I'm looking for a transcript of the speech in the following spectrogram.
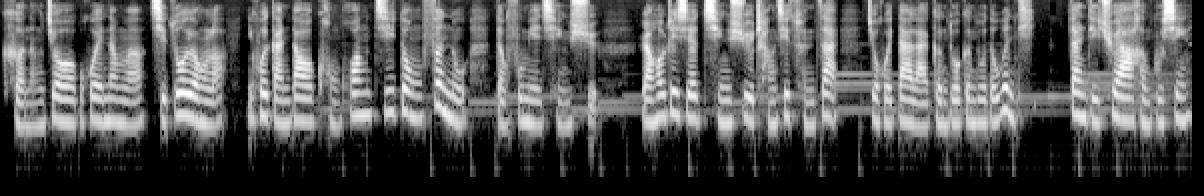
可能就不会那么起作用了。你会感到恐慌、激动、愤怒等负面情绪，然后这些情绪长期存在，就会带来更多更多的问题。但的确啊，很不幸，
